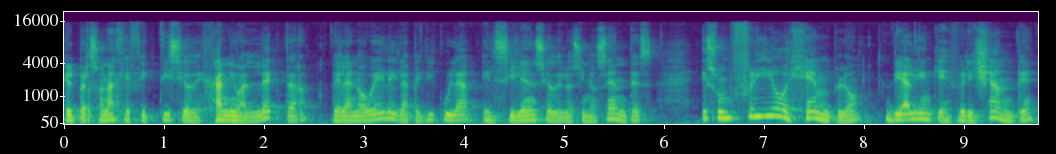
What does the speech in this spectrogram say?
El personaje ficticio de Hannibal Lecter, de la novela y la película El silencio de los inocentes, es un frío ejemplo de alguien que es brillante,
